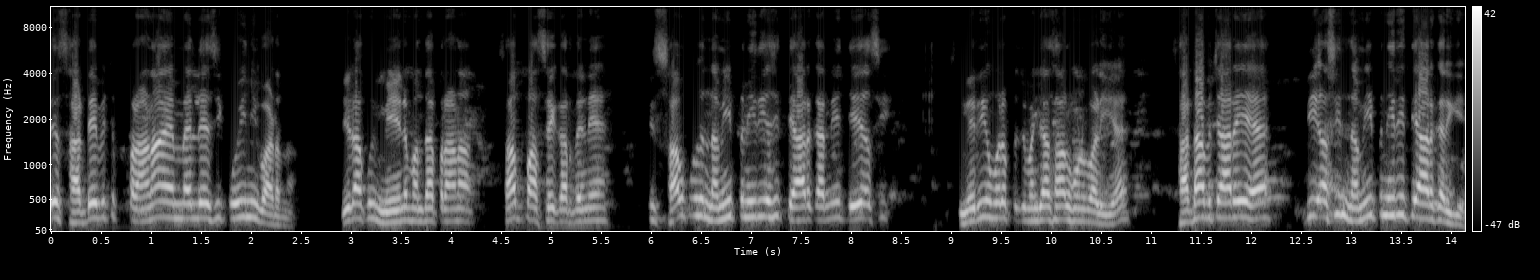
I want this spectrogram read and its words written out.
ਤੇ ਸਾਡੇ ਵਿੱਚ ਪੁਰਾਣਾ ਐਮਐਲਏ ਅਸੀਂ ਕੋਈ ਨਹੀਂ ਵੜਨਾ, ਜਿਹੜਾ ਕੋਈ ਮੇਨ ਬੰਦਾ ਪੁਰਾਣਾ, ਸਭ ਪਾਸੇ ਕਰ ਦੇਣੇ ਆ ਵੀ ਸਭ ਕੁਝ ਨਵੀਂ ਪਨੀਰੀ ਅਸੀਂ ਤਿਆਰ ਕਰਨੀ ਹੈ ਜੇ ਅਸੀਂ, ਮੇਰੀ ਉਮਰ 55 ਸਾਲ ਹੋਣ ਵਾਲੀ ਹੈ ਸਾਡਾ ਵਿਚਾਰ ਇਹ ਹੈ ਵੀ ਅਸੀਂ ਨਵੀਂ ਪਨੀਰੀ ਤਿਆਰ ਕਰੀਏ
